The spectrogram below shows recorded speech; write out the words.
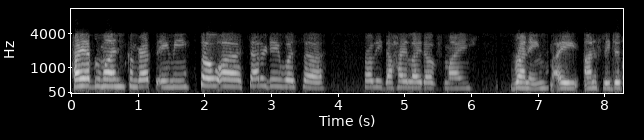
Hi everyone, congrats Amy. So uh, Saturday was uh, probably the highlight of my running. I honestly just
